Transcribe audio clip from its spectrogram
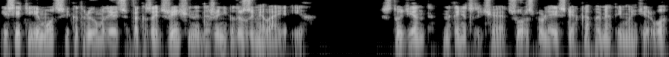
и все те эмоции, которые умудряются показать женщины, даже не подразумевая их. «Студент», — наконец отвечая отцу, расправляя слегка помятый мундир. «Вот,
